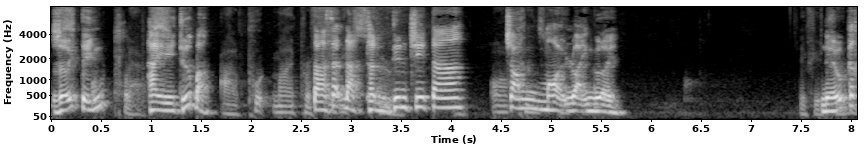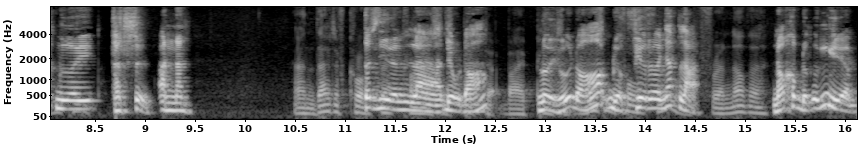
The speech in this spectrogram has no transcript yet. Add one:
giới tính hay thứ bậc. Ta sẽ đặt thần tiên tri ta trong mọi loại người. Nếu các ngươi thật sự ăn năn. Tất nhiên là điều đó, lời hứa đó được Führer nhắc lại. Nó không được ứng nghiệm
